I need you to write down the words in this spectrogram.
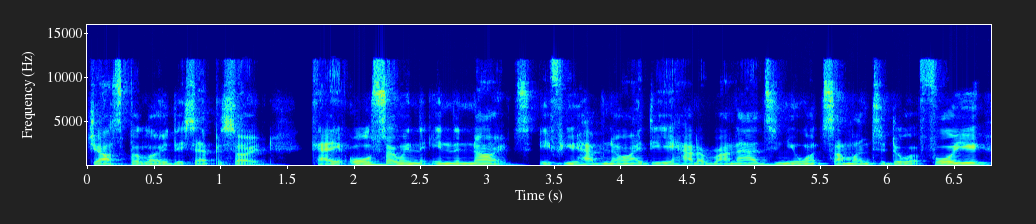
just below this episode. Okay. Also in the in the notes, if you have no idea how to run ads and you want someone to do it for you,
